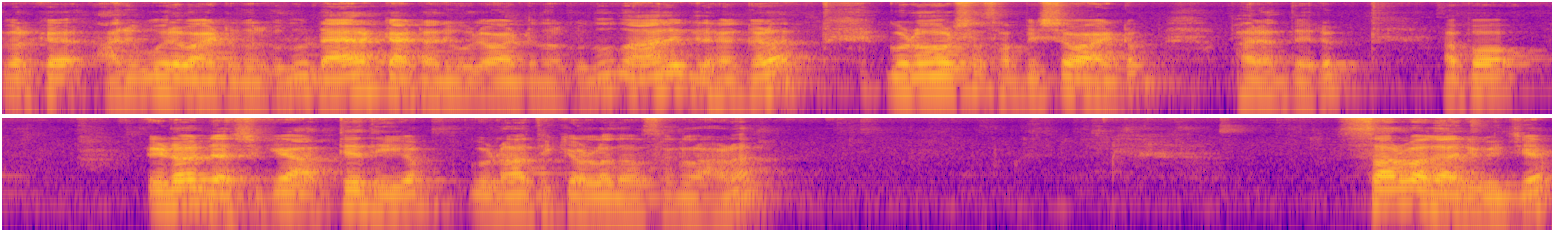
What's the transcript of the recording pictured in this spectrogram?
ഇവർക്ക് അനുകൂലമായിട്ട് നിൽക്കുന്നു. ഡയറക്റ്റായിട്ട് അനുകൂലമായിട്ട് നിൽക്കുന്നു. നാല് ഗ്രഹങ്ങൾ ഗുണദോഷ സമ്മിശ്രമായിട്ടും ഫലം തരും. അപ്പോൾ ഇടവൻ രാശിക്ക് അത്യധികം ഗുണാധിക്യമുള്ള ദിവസങ്ങളാണ്. സർവകാര്യ വിജയം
